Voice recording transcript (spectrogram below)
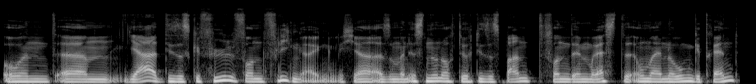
Und ähm, ja, dieses Gefühl von Fliegen eigentlich, ja. Also man ist nur noch durch dieses Band von dem Rest um einen herum getrennt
